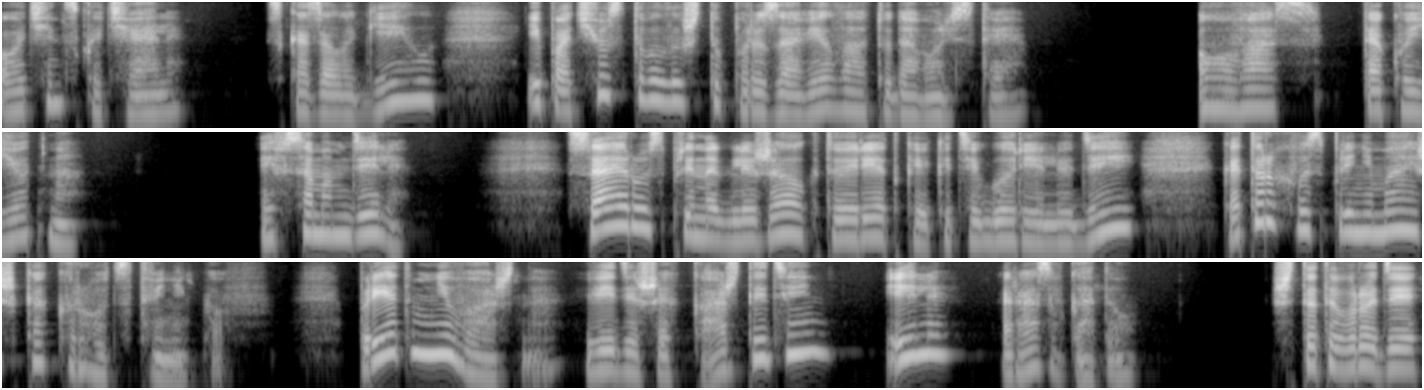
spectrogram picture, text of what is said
очень скучали», — сказала Гейл и почувствовала, что порозовела от удовольствия. «У вас так уютно». И в самом деле, Сайрус принадлежал к той редкой категории людей, которых воспринимаешь как родственников. При этом неважно, видишь их каждый день или раз в году. Что-то вроде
